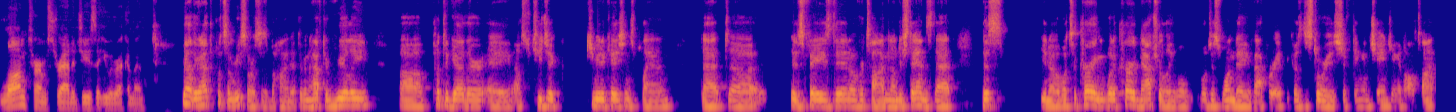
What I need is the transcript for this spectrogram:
long term strategies that you would recommend? Yeah, they're going to have to put some resources behind it. They're going to have to really uh, put together a, a, strategic communications plan that uh, is phased in over time and understands that this you know what's occurring what occurred naturally will will just one day evaporate because the story is shifting and changing at all times.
